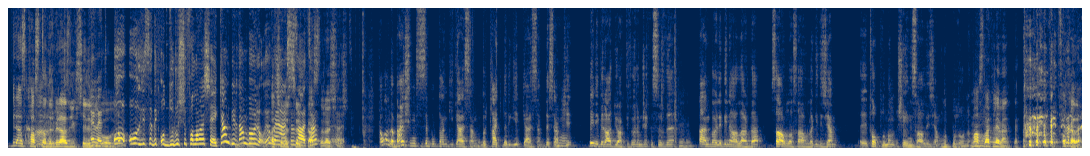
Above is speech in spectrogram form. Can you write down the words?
biraz kaslanır, biraz yükselir Evet gibi olur. o, o lisedeki o duruşu falan şeyken birden böyle oluyor. açılır, Meğerse sırt zaten kasları açılır. Evet. Tamam da ben şimdi size buradan gelsem, böyle taytları giyip gelsem desem ki beni bir radyoaktif örümcek ısırdı. Hı hı. Ben böyle binalarda savrula savrula gideceğim. e, toplumun şeyini sağlayacağım, mutluluğunu. Maslak Levent'te. o kadar.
